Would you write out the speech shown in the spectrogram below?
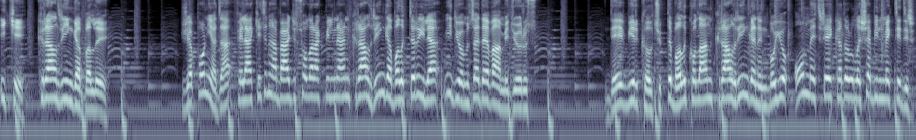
İki, Kral Ringa balığı Japonya'da felaketin habercisi olarak bilinen Kral Ringa balıklarıyla videomuza devam ediyoruz. Dev bir kılçıklı balık olan Kral Ringa'nın boyu 10 metreye kadar ulaşabilmektedir.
